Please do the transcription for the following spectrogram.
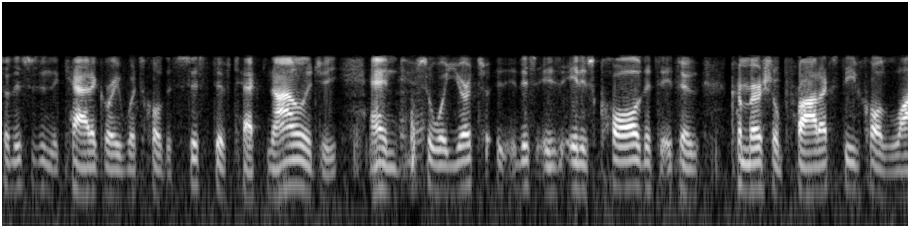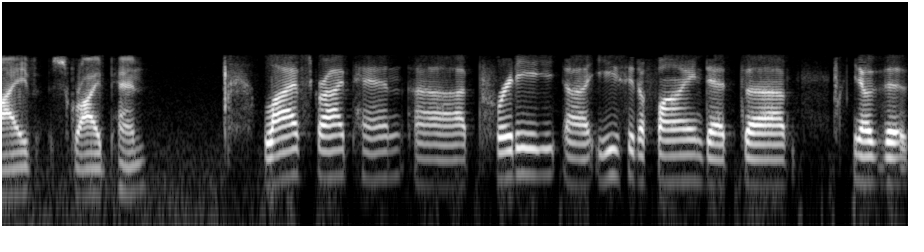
so this is in the category of what's called assistive technology and so what you're t- this is it is called it's it's a commercial product steve called live scribe pen Livescribe pen uh pretty uh easy to find at uh you know the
